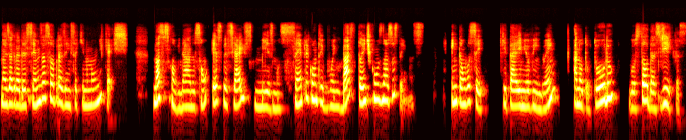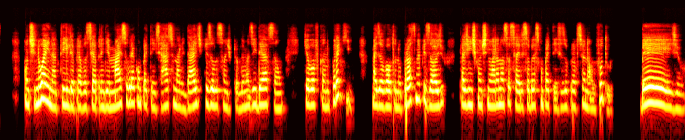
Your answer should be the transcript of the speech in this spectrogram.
Nós agradecemos a sua presença aqui no Unicast. Nossos convidados são especiais mesmo, sempre contribuem bastante com os nossos temas. Então você, que está aí me ouvindo, hein? Anotou tudo? Gostou das dicas? Continua aí na trilha para você aprender mais sobre a competência racionalidade, resolução de problemas e ideação, que eu vou ficando por aqui. Mas eu volto no próximo episódio para a gente continuar a nossa série sobre as competências do profissional do futuro. Beijo!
